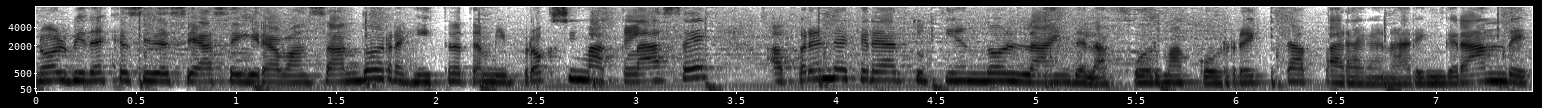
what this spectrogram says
No olvides que si deseas seguir avanzando, regístrate a mi próxima clase. Aprende a crear tu tienda online de la forma correcta para ganar en grande.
